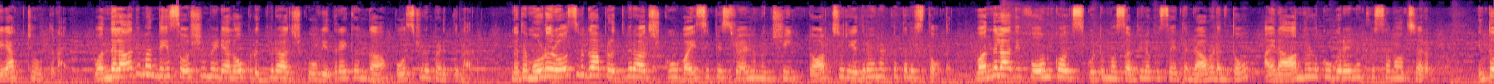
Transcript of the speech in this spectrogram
రియాక్ట్ అవుతున్నాయి. వందలాది మంది సోషల్ మీడియాలో పృథ్వీరాజ్కు వ్యతిరేకంగా పోస్టులు పెడుతున్నారు. గత మూడు రోజులుగా పృథ్వీరాజ్కు వైసీపీ శ్రేణుల నుంచి టార్చర్ ఎదురైనట్లు తెలుస్తోంది. వందలాది ఫోన్ కాల్స్ కుటుంబ సభ్యులకు సైతం రావడంతో ఆయన ఆందోళనకు గురైనట్లు సమాచారం. ఇంతో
